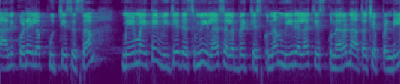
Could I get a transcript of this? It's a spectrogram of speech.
దానికి కూడా ఇలా పూజ చేసేసాం. మేమైతే విజయదశమిని ఇలా సెలబ్రేట్ చేసుకున్నాం. మీరు ఎలా చేసుకున్నారో నాతో చెప్పండి.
